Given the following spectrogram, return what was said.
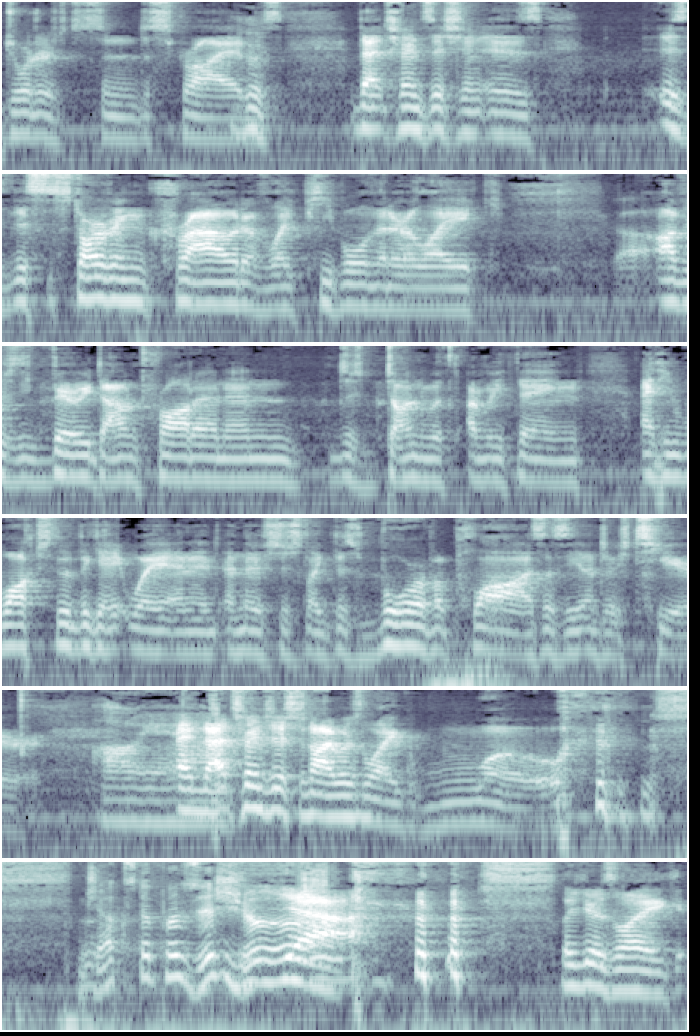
Jordan describes hmm. that transition is is this starving crowd of like people that are like obviously very downtrodden and just done with everything and he walks through the gateway and it, and there's just like this roar of applause as he enters Tear. Oh yeah. And that transition I was like, whoa. juxtaposition. yeah. like it was like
